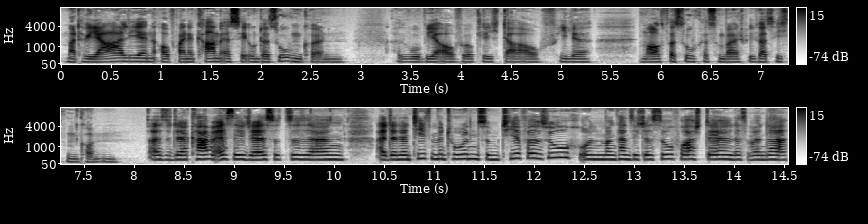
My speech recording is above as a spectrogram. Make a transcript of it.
Materialien auf eine KMSC untersuchen können. Also wo wir auch wirklich da auch viele Mausversuche zum Beispiel verzichten konnten. Also der KM-Essay, der ist sozusagen Alternativmethoden zum Tierversuch und man kann sich das so vorstellen, dass man da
